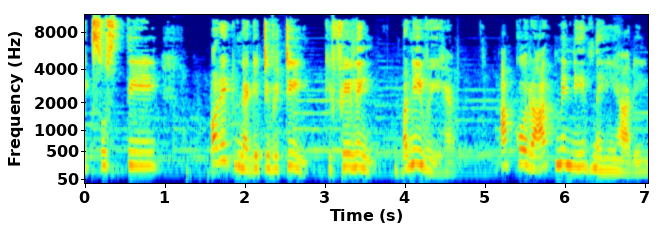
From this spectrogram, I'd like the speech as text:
एक सुस्ती और एक नेगेटिविटी की फीलिंग बनी हुई है, आपको रात में नींद नहीं आ रही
